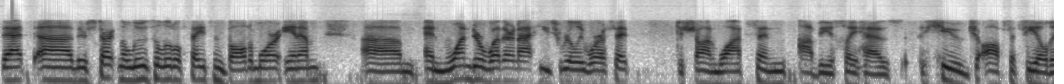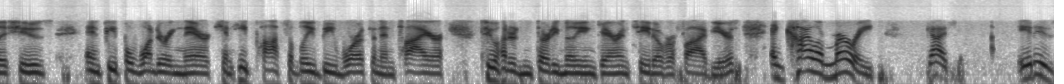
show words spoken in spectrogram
that uh, they're starting to lose a little faith in Baltimore in him um, and wonder whether or not he's really worth it. Deshaun Watson obviously has huge off the field issues, and people wondering there can he possibly be worth an entire 230 million guaranteed over five years? And Kyler Murray, guys, it is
